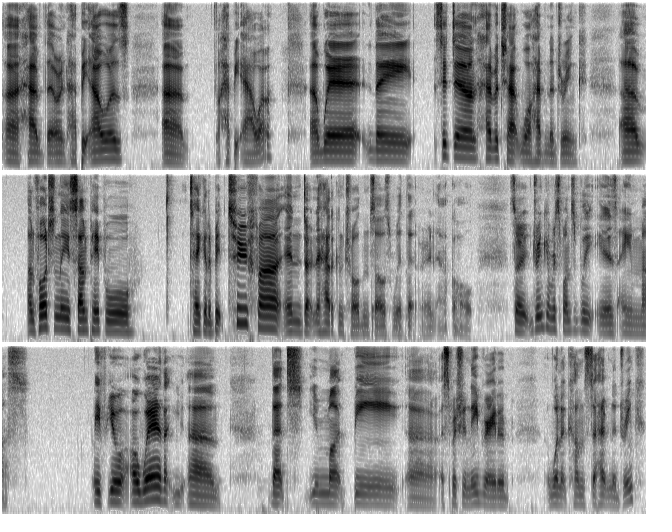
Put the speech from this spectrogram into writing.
uh, have their own happy hours, uh, happy hour, uh, where they sit down, have a chat while having a drink. Um, unfortunately, some people take it a bit too far and don't know how to control themselves with their own alcohol. So, drinking responsibly is a must. If you're aware that you, um, that you might be uh, especially inebriated when it comes to having a drink,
